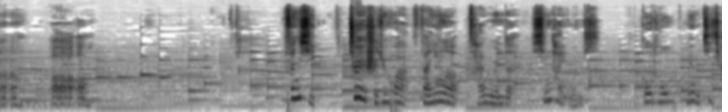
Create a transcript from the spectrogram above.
嗯嗯，哦哦哦哦。分析这十句话反映了财务人的心态有问题，沟通没有技巧。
